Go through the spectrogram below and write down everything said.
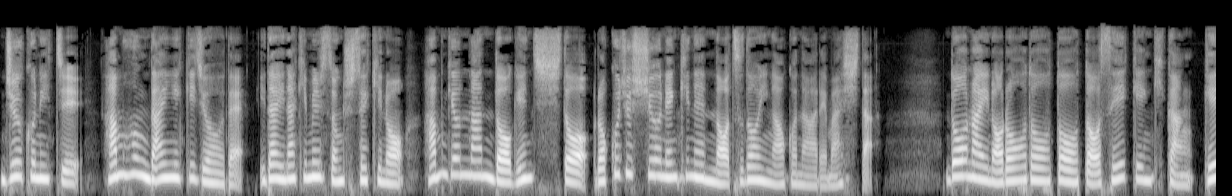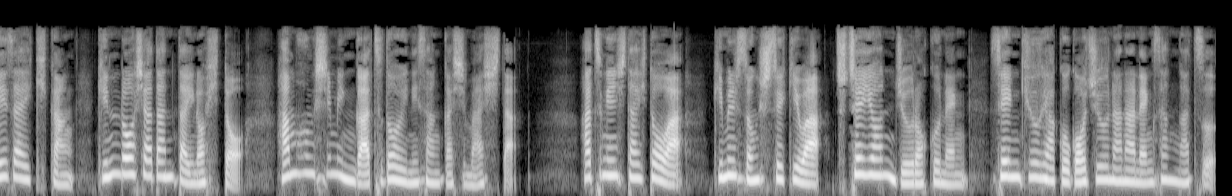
19日、ハムフン大劇場で偉大なキミルソン主席のハムギョン南道現地指導60周年記念の集いが行われました。道内の労働党と政権機関、経済機関、勤労者団体の人、ハムフン市民が集いに参加しました。発言した人は、キミルソン主席は、チュチェ46年、1957年3月、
